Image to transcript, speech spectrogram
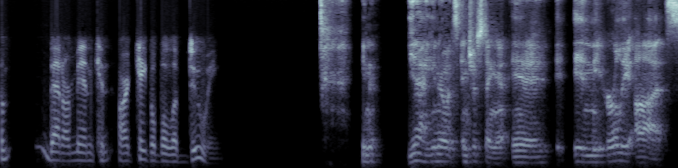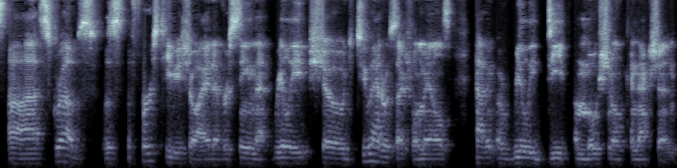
um, that our men can are capable of doing. You know, Yeah, you know, it's interesting. In, the early aughts, uh, Scrubs was the first TV show I had ever seen that really showed two heterosexual males having a really deep emotional connection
